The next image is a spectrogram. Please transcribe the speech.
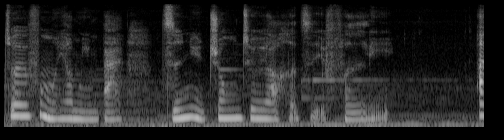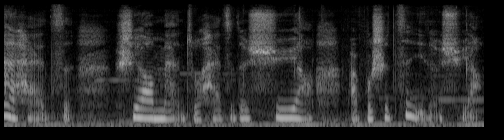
作为父母要明白，子女终究要和自己分离，爱孩子是要满足孩子的需要，而不是自己的需要。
